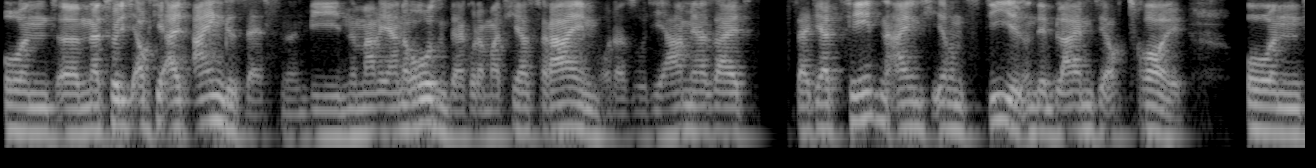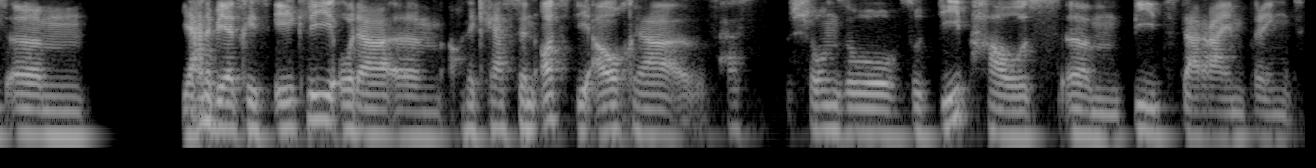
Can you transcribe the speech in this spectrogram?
Und ähm, natürlich auch die Alteingesessenen, wie eine Marianne Rosenberg oder Matthias Reim oder so, die haben ja seit seit Jahrzehnten eigentlich ihren Stil und dem bleiben sie auch treu. Und ähm, ja, eine Beatrice Egli oder ähm, auch eine Kerstin Ott, die auch ja fast schon so, so Deep House ähm, Beats da reinbringt.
